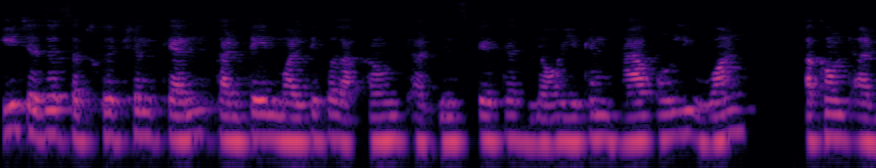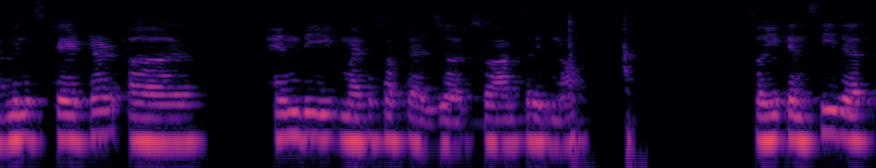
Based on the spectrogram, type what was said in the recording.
Each Azure subscription can contain multiple account administrator. No, you can have only one account administrator. Uh, in the Microsoft Azure? So answer is no. So you can see the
